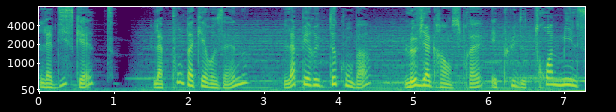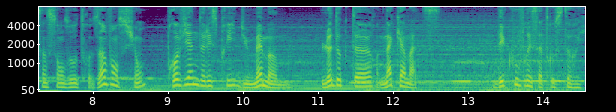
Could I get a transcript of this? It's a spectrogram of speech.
la disquette, la pompe à kérosène, la perruque de combat, le Viagra en spray et plus de 3500 autres inventions proviennent de l'esprit du même homme, le docteur Nakamatsu. Découvrez sa true story.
